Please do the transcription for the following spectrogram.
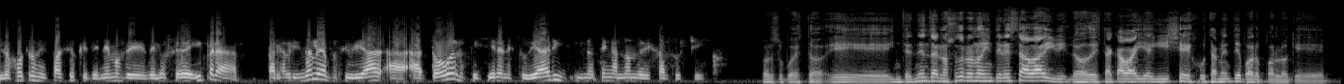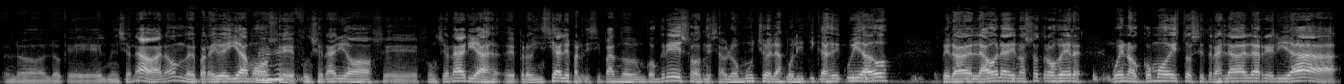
los otros espacios que tenemos de, los CDI para, para brindarle la posibilidad a, todos los que quieran estudiar y, no tengan dónde dejar sus chicos. Por supuesto. Eh, Intendente, a nosotros nos interesaba y lo destacaba ahí a Guille justamente por, por lo que lo, que él mencionaba, ¿no? Por ahí veíamos eh, funcionarios, eh, funcionarias eh, provinciales participando de un congreso donde se habló mucho de las políticas de cuidado, pero a la hora de nosotros ver, bueno, cómo esto se traslada a la realidad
